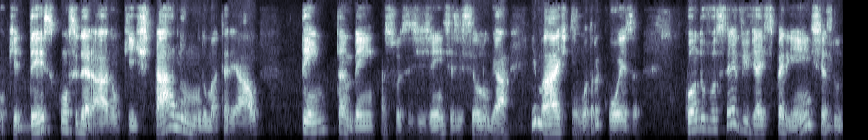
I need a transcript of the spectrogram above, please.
porque desconsideraram que estar no mundo material tem também as suas exigências e seu lugar. E mais, tem outra coisa. Quando você vive a experiência do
